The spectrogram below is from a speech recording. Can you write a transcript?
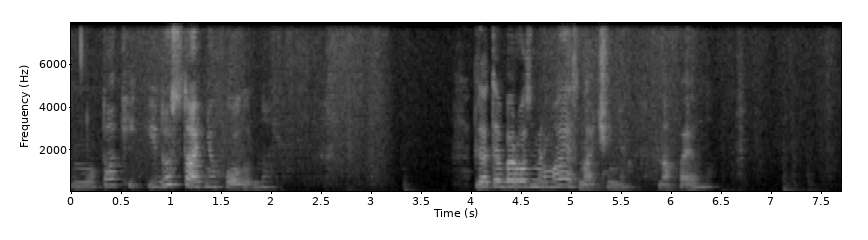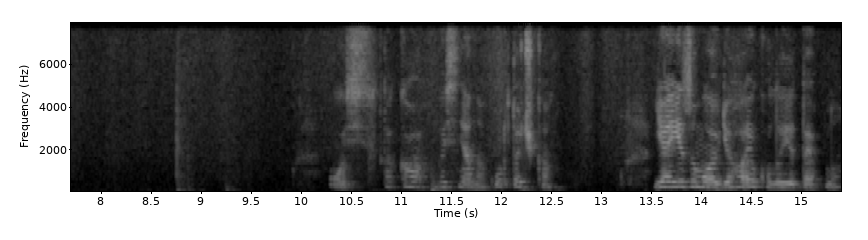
Ну так і, достатньо холодно. Для тебе розмір має значення? Напевно. Ось така весняна курточка. Я її зимою вдягаю, коли є тепло.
